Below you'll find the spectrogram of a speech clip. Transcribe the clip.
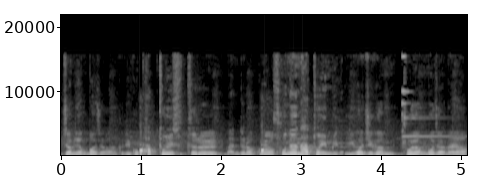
2.0 버전 그리고 팝토이 수트를 만들었고요. 손은 핫토이입니다. 이거 지금 조형 보잖아요.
